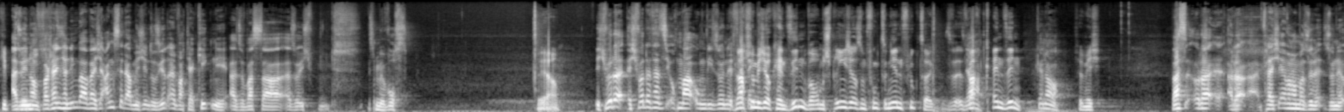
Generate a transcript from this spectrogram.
Gibt Also noch, wahrscheinlich noch nicht mal, weil ich Angst hätte, aber mich interessiert einfach der Kick. Nee, also was da, also ich, pff, ist mir Wurst. Ja. Ich würde, ich würde tatsächlich auch mal irgendwie so eine. Das macht für mich auch keinen Sinn. Warum springe ich aus einem funktionierenden Flugzeug? Es, Ja. macht keinen Sinn Genau. für mich. Was, oder, oder vielleicht einfach nochmal so eine, so eine,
